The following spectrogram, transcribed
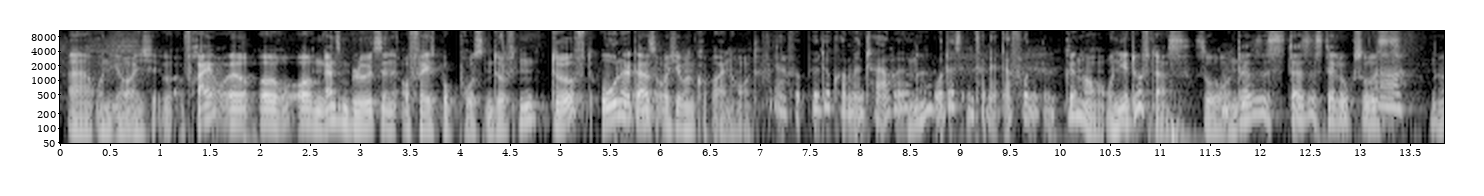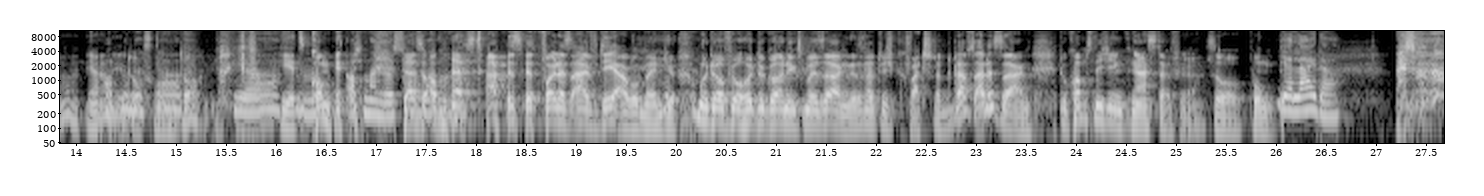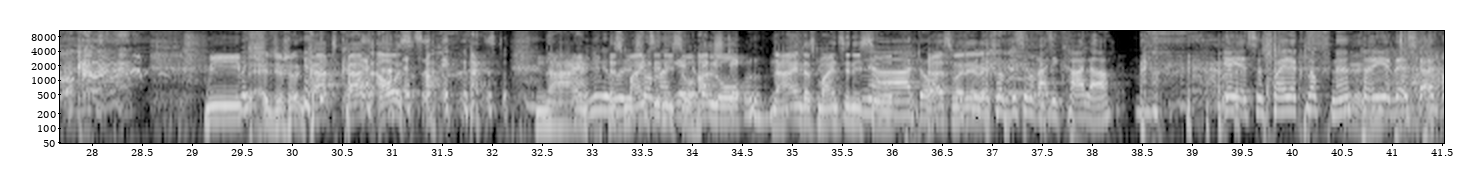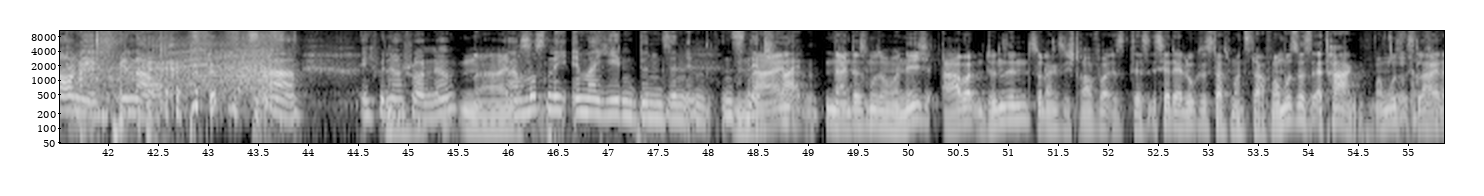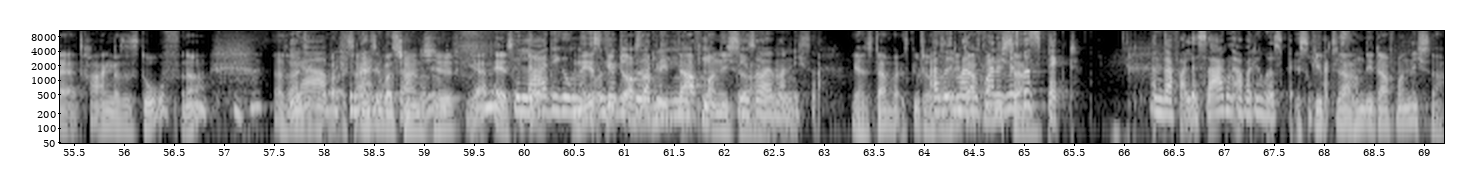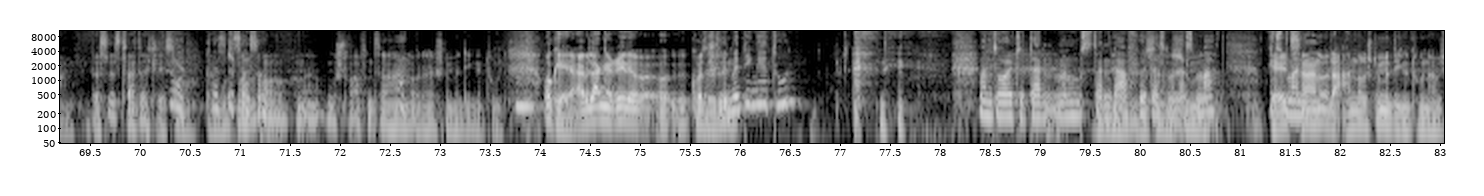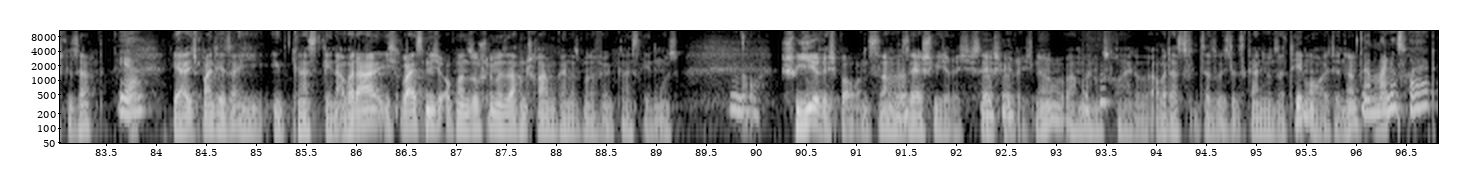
und ihr euch frei eu, eure, euren ganzen Blödsinn auf Facebook posten dürfen, dürft, ohne dass euch jemand den Kopf einhaut. Ja, für blöde Kommentare Ne? wurde das Internet erfunden. Genau, und ihr dürft das. So, und das ist, das ist der Luxus. ne? Ja, Mhm. Ah. Ob nee, doch, darf. doch. Ja, Jetzt komm jetzt. ob man das so das, ob man das darf, ist jetzt voll das AfD-Argument hier. Man darf ja heute gar nichts mehr sagen. Das ist natürlich Quatsch. Du darfst alles sagen. Du kommst nicht in den Knast dafür. So, Punkt. Ja, leider. Miep, also cut, cut, aus. Nein, Einige das würden meint sie nicht so. Hallo. wegstecken. Nein, das meint sie nicht Ja, so. doch. Das war ich bin ja schon ein bisschen radikaler. ja, jetzt ist schon der Knopf, ne? Ja, der ist ja auch nicht. Genau. Ah, ich bin ja schon, ne? Nein, Man das- muss nicht immer jeden Dünnsinn im, ins Netz schreiben. Nein, nein, das muss man nicht. Aber ein Dünnsinn, solange es nicht strafbar ist, das ist ja der Luxus, dass man es darf. Man muss es ertragen. Man muss es okay. leider ertragen, das ist doof. Ne? Das Ja, Einzige, aber das Einzige was wahrscheinlich hilft. Ja, nee, es Beleidigungen gibt auch, nee, es gibt die auch Sachen, die darf man nicht Die sagen. soll man nicht sagen. ja, es, darf, es gibt auch Also Sachen, die man darf man kann nicht mit sagen. Respekt. Man darf alles sagen, aber den Respekt Es gibt vergessen. Sachen, die darf man nicht sagen. Das ist tatsächlich so. Ja, da muss man auch so. auch ne, Strafen zahlen oder schlimme Dinge tun. Okay, aber lange Rede, äh, kurzer Sinn. Schlimme Dinge tun? Man sollte dann, man muss dann dafür, muss dass man das macht, Geld zahlen oder andere schlimme Dinge tun, habe ich gesagt. ja, Ja, ich meinte jetzt eigentlich in den Knast gehen. Aber da, ich weiß nicht, ob man so schlimme Sachen schreiben kann, dass man dafür in den Knast gehen muss. No. Schwierig bei uns, sagen Mhm. sehr schwierig, sehr schwierig, ne? Meinungsfreiheit. so. Aber das, das ist jetzt gar nicht unser Thema heute, ne? ja, Meinungsfreiheit?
